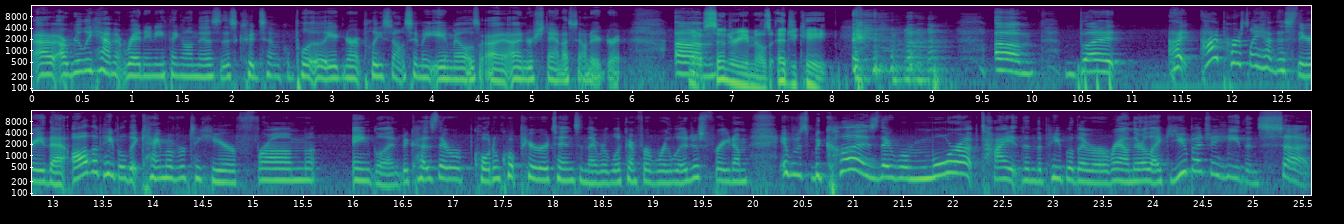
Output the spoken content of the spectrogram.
I I really haven't read anything on this. This could sound completely ignorant. Please don't send me emails. I, I understand I sound ignorant. No, Um, send her emails. Educate. um, but I I personally have this theory that all the people that came over to here from England because they were quote unquote Puritans and they were looking for religious freedom. It was because they were more uptight than the people they were around. They're like, you bunch of heathens suck.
